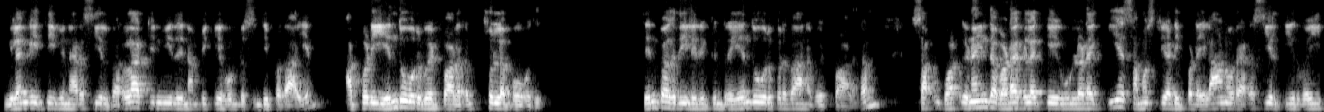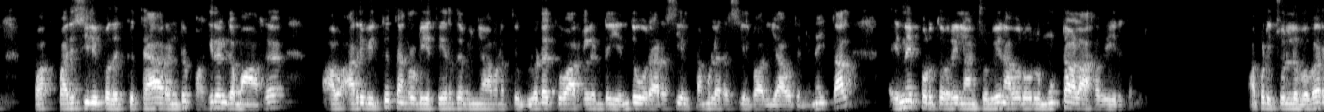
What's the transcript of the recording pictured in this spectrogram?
இலங்கை தீவின் அரசியல் வரலாற்றின் மீது நம்பிக்கை கொண்டு சிந்திப்பதாயின் அப்படி எந்த ஒரு வேட்பாளரும் சொல்லப் போவதில்லை. தென்பகுதியில் இருக்கின்ற எந்த ஒரு பிரதான வேட்பாளரும் ச- வ- இணைந்த வடகிழக்கை உள்ளடக்கிய சமஷ்டி அடிப்படையிலான ஒரு அரசியல் தீர்வை ப- பரிசீலிப்பதற்கு தயார் என்று பகிரங்கமாக அறிவித்து தங்களுடைய தேர்தல் விஞ்ஞாபனத்தை உள்ளடக்குவார்கள் என்று எந்த ஒரு அரசியல் தமிழ் அரசியல்வாதியாவது நினைத்தால் என்னை பொறுத்தவரை நான் சொல்வேன் அவர் ஒரு முட்டாளாகவே இருக்க முடியும். அப்படி சொல்லுபவர்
